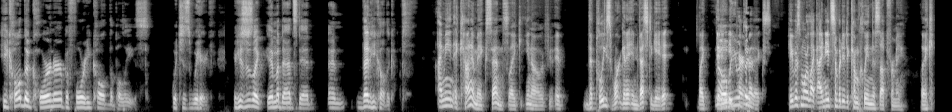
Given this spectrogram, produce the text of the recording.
he called the coroner before he called the police, which is weird. He's just like, "Yeah, my dad's dead," and then he called the cops. I mean, it kind of makes sense. Like, you know, if if the police weren't going to investigate it, like they No, didn't need would think- paramedics. He was more like, "I need somebody to come clean this up for me." Like,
